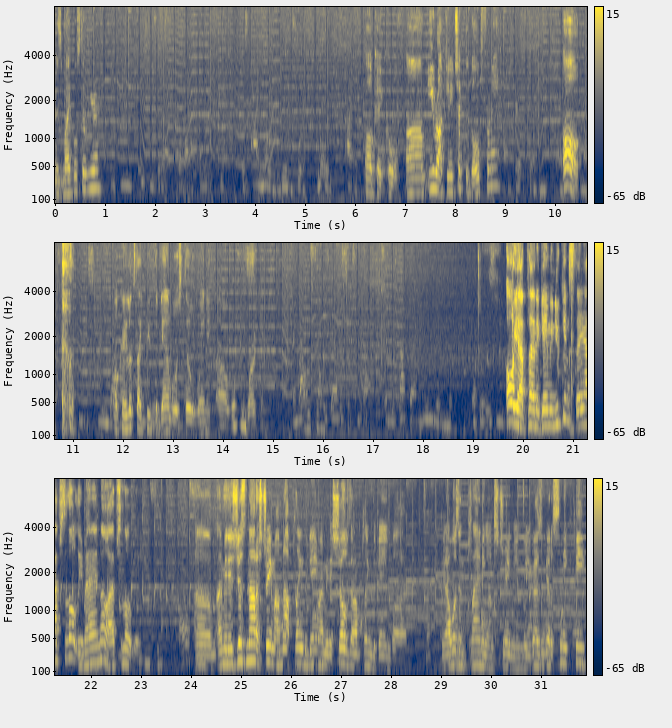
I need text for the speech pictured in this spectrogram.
Is Michael still here? Okay, cool. Um, can you check the gold for me? Oh, okay. It looks like the gamble is still winning, uh, wo- working. Oh yeah, Planet Gaming, you can stay absolutely, man. No, absolutely. Um, I mean, it's just not a stream. I'm not playing the game. I mean, it shows that I'm playing the game, but you know, I wasn't planning on streaming. But you guys will get a sneak peek.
